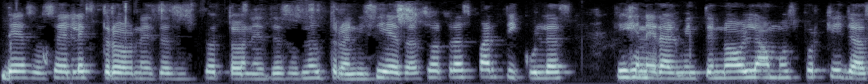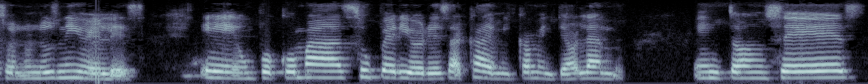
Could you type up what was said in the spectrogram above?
esos electrones, de esos protones, de esos neutrones y esas otras partículas que generalmente no hablamos porque ya son unos niveles eh, un poco más superiores académicamente hablando. Entonces,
